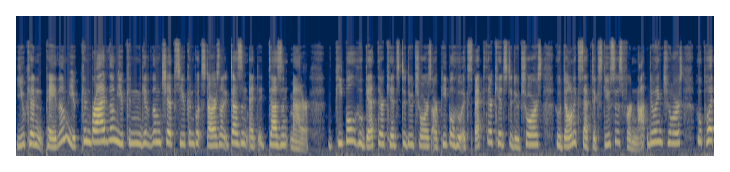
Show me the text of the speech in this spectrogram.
You can pay them, you can bribe them, you can give them chips, you can put stars on it. It doesn't it, it doesn't matter. People who get their kids to do chores are people who expect their kids to do chores, who don't accept excuses for not doing chores, who put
